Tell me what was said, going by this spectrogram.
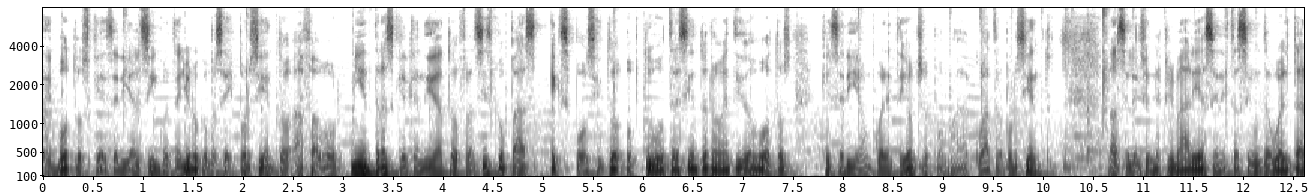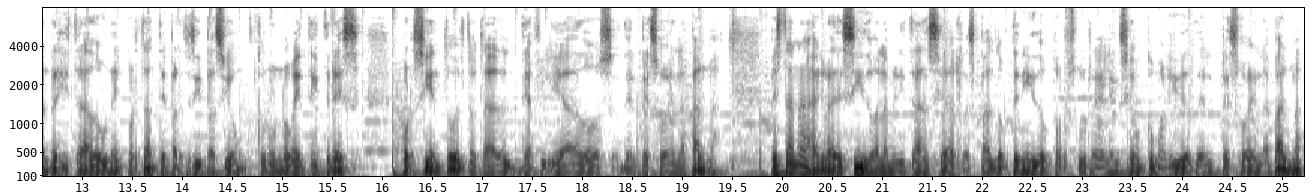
de votos, que sería el 51,6% a favor, mientras que el candidato Francisco Paz Expósito obtuvo 392 votos, que sería un 48,4%. Las elecciones primarias en esta segunda vuelta han registrado una importante participación, con un 93% del total de afiliados del PSOE en La Palma. Pestana ha agradecido a la militancia el respaldo obtenido por su reelección como líder del PSOE en La Palma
